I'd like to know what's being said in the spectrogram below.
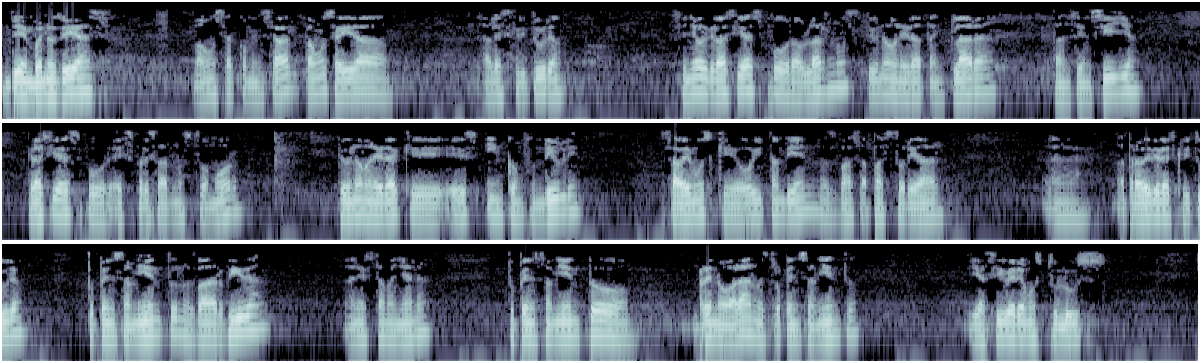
Bien, buenos días. Vamos a comenzar. Vamos a ir a, la escritura. Señor, gracias por hablarnos de una manera tan clara, tan sencilla. Gracias por expresarnos tu amor de una manera que es inconfundible. Sabemos que hoy también nos vas a pastorear uh, a través de la escritura. Tu pensamiento nos va a dar vida en esta mañana. Tu pensamiento renovará nuestro pensamiento y así veremos tu luz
